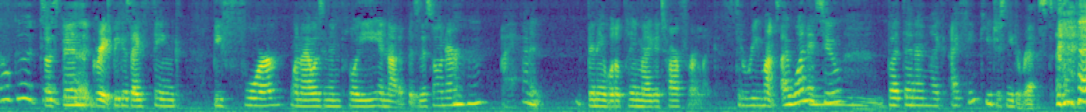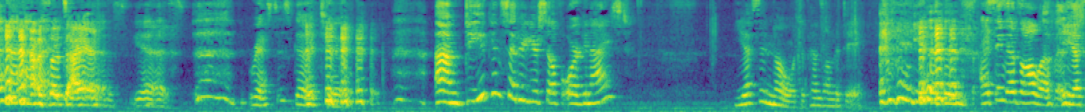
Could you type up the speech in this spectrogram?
oh, good. So it's been good. great because I think before, when I was an employee and not a business owner, Mhm. I hadn't been able to play my guitar for like three months. I wanted to, Mm. but then I'm like, I think you just need a rest. I was so tired. Yes, yes. Rest is good too. um, do you consider yourself organized? yes and no. It depends on the day. yes, I think that's all of us. Yes.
